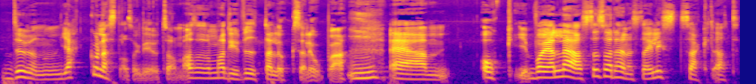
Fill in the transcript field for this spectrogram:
dunjackor nästan såg det ut som. Alltså de hade ju vita looks allihopa. Ehm, och vad jag läste så hade hennes stylist sagt att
